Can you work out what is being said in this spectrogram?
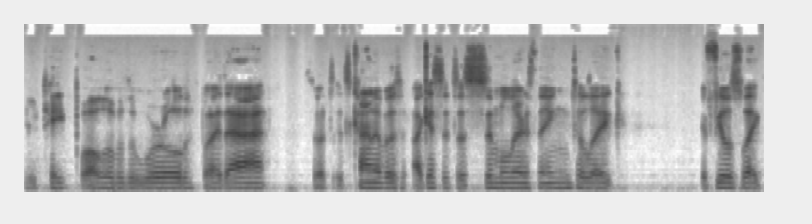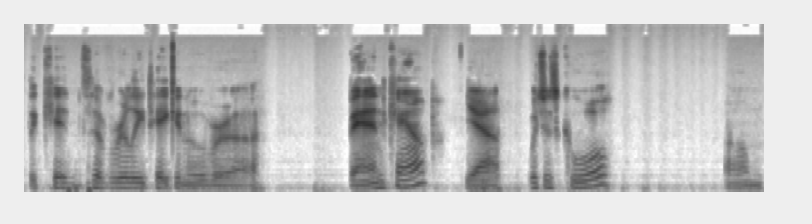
your tape all over the world by that. So it's it's kind of a I guess it's a similar thing to like it feels like the kids have really taken over uh Bandcamp, yeah, which is cool. Um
